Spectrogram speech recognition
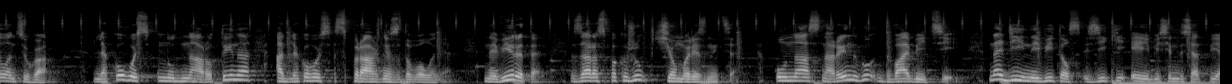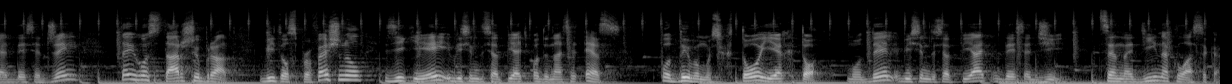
ланцюга. Для когось нудна рутина, а для когось справжнє задоволення. Не вірите? Зараз покажу, в чому різниця. У нас на рингу два бійці: надійний Beatles ZKA 8510J та його старший брат Beatles Professional ZKA 8511S. Подивимось, хто є хто. Модель 8510G. Це надійна класика.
